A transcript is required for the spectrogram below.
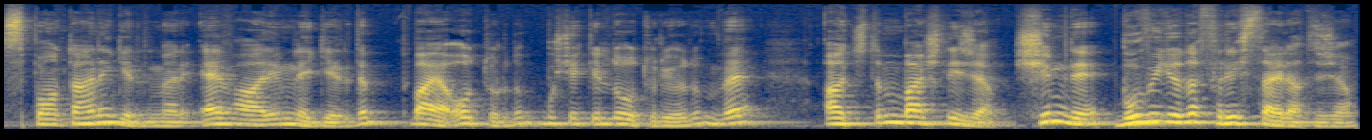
spontane girdim. Yani ev halimle girdim. Baya oturdum. Bu şekilde oturuyordum ve açtım başlayacağım. Şimdi bu videoda freestyle atacağım.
